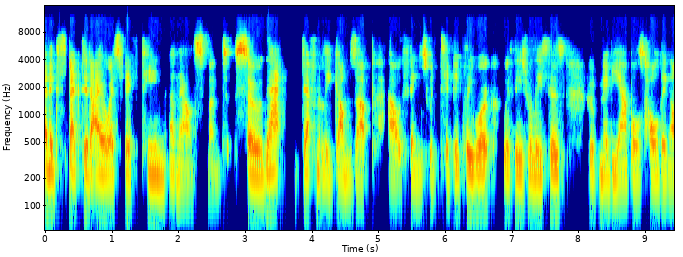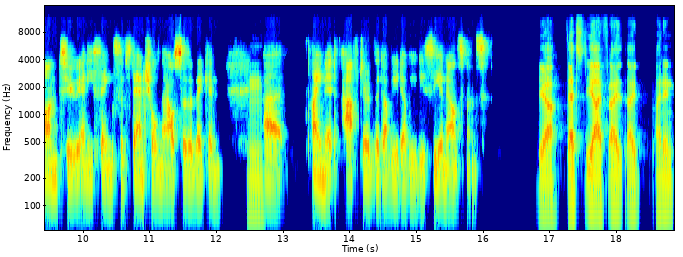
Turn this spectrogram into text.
an expected iOS 15 announcement. So that definitely gums up how things would typically work with these releases. maybe Apple's holding on to anything substantial now so that they can mm. uh, claim it after the WWDC announcements. Yeah, that's yeah. I I I didn't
